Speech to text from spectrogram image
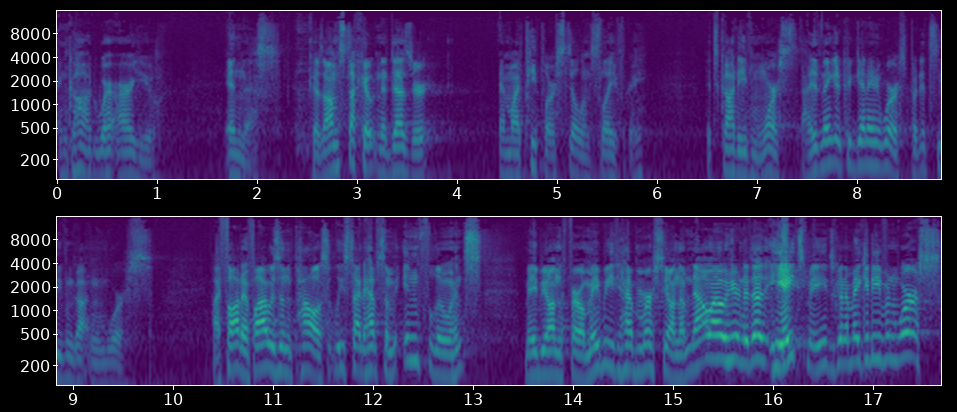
And God, where are you in this? Because I'm stuck out in the desert and my people are still in slavery. It's got even worse. I didn't think it could get any worse, but it's even gotten worse. I thought if I was in the palace, at least I'd have some influence maybe on the Pharaoh. Maybe he'd have mercy on them. Now I'm out here in the desert, he hates me. He's going to make it even worse.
